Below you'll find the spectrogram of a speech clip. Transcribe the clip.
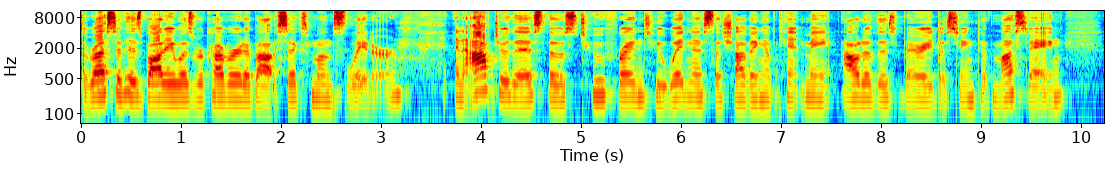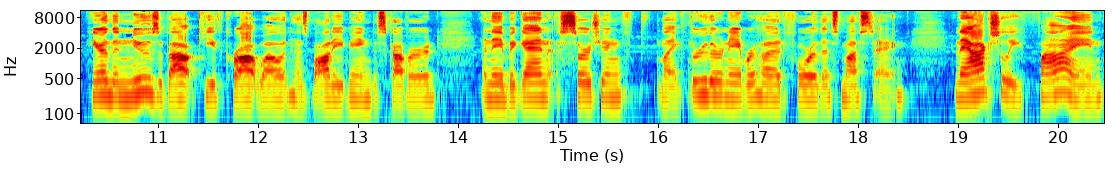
The rest of his body was recovered about six months later. And after this, those two friends who witnessed the shoving of Kent May out of this very distinctive Mustang hear the news about Keith Crotwell and his body being discovered, and they begin searching like through their neighborhood for this Mustang. And they actually find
